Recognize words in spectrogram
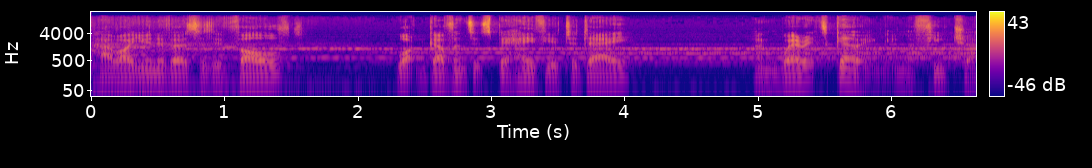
how our universe has evolved, what governs its behaviour today, and where it's going in the future.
